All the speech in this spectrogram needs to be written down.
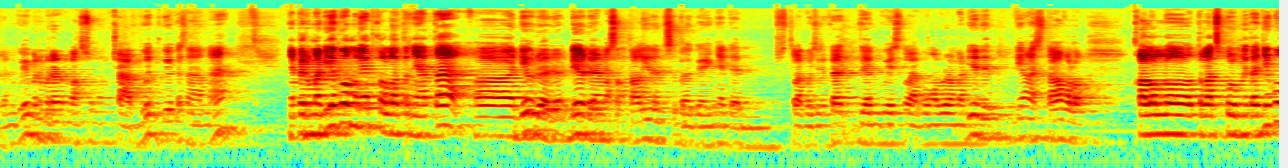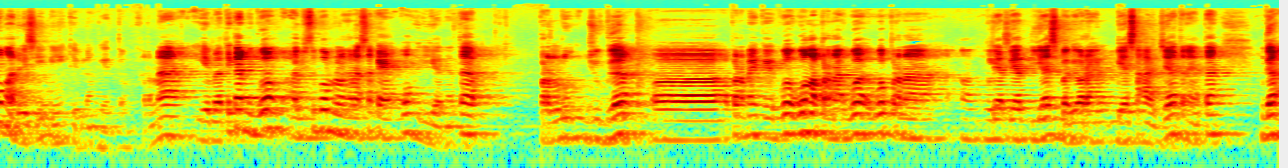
Dan gue benar-benar langsung cabut gue ke sana nyampe rumah dia gue ngeliat kalau ternyata eh, dia udah ada, dia udah masang tali dan sebagainya dan setelah gue cerita dan gue setelah gue ngobrol sama dia dia, dia ngasih tahu kalau kalau lo telat 10 menit aja gue nggak ada di sini dia bilang gitu. Karena ya berarti kan gue abis itu gue mulai ngerasa kayak oh iya ternyata perlu juga eh, apa namanya kayak gue gue nggak pernah gue gue pernah eh, ngeliat-liat dia sebagai orang biasa aja ternyata nggak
